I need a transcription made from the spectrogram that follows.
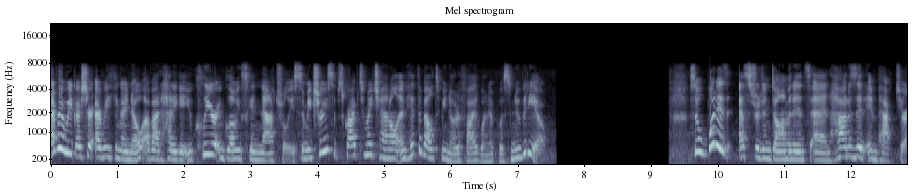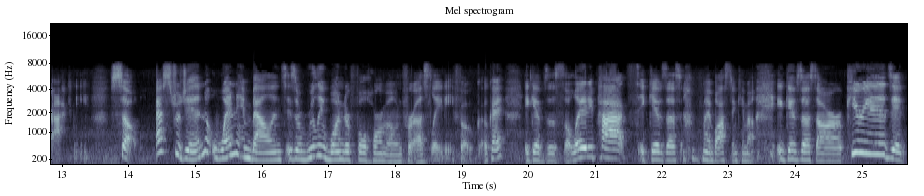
Every week I share everything I know about how to get you clear and glowing skin naturally. So make sure you subscribe to my channel and hit the bell to be notified when I post a new video. So, what is estrogen dominance and how does it impact your acne? So, estrogen, when imbalanced, is a really wonderful hormone for us lady folk, okay? It gives us the lady pats, it gives us, my Boston came out, it gives us our periods, it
